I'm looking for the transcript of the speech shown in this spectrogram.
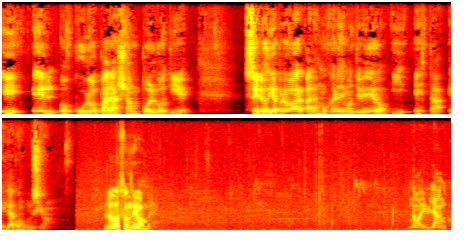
y el oscuro para Jean Paul Gaultier. Se los di a probar a las mujeres de Montevideo y esta es la conclusión. Los dos son de hombre. No, el blanco.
